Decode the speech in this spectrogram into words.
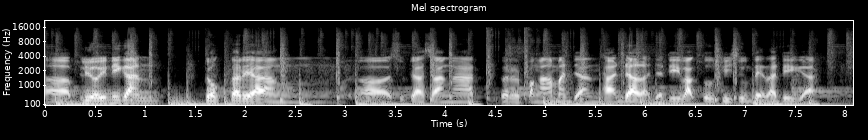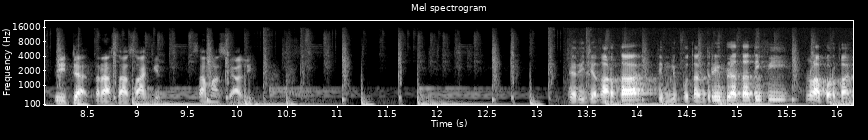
uh, beliau ini kan dokter yang uh, sudah sangat berpengalaman dan handal jadi waktu disuntik tadi enggak tidak terasa sakit sama sekali. Dari Jakarta, Tim Liputan Tribrata TV melaporkan.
